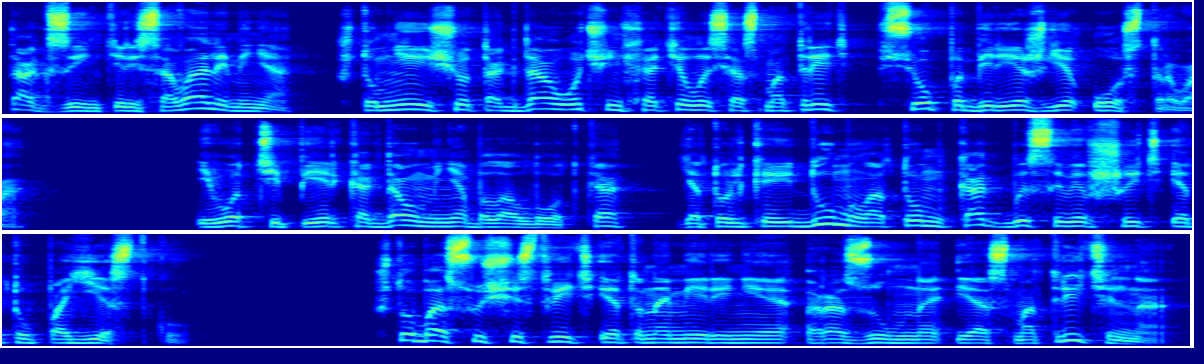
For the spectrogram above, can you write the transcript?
так заинтересовали меня, что мне еще тогда очень хотелось осмотреть все побережье острова. И вот теперь, когда у меня была лодка, я только и думал о том, как бы совершить эту поездку. Чтобы осуществить это намерение разумно и осмотрительно –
